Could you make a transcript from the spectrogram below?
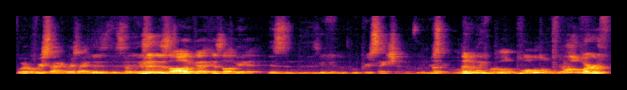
we're, we're sorry. We're sorry. This, is- this, is This is all good. It's all Okay, good. This is, this is gonna be the blooper section. The blooper section. Literally, birth.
